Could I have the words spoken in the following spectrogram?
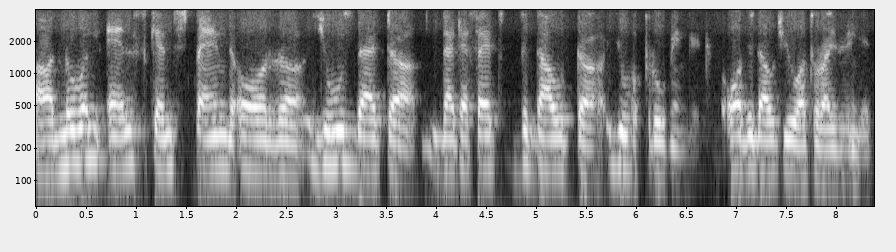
Uh, no one else can spend or uh, use that uh, that asset without uh, you approving it or without you authorizing it.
